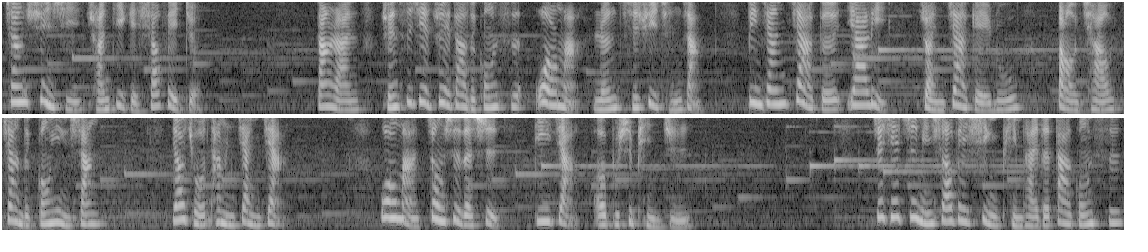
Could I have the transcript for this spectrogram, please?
将讯息传递给消费者。当然，全世界最大的公司沃尔玛仍持续成长，并将价格压力转嫁给如。宝桥这样的供应商要求他们降价，沃尔玛重视的是低价而不是品质。这些知名消费性品牌的大公司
